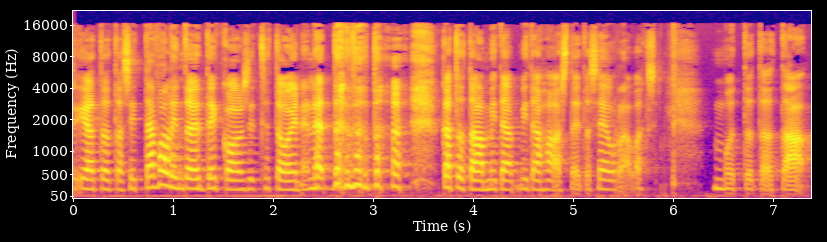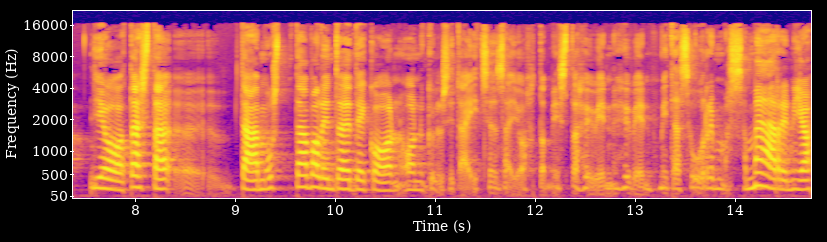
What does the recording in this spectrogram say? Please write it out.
ja tota, sitten tämä valintojen teko on sitten se toinen, että tota, katsotaan mitä, mitä haasteita seuraavaksi. Mutta tota, joo, tästä tämä, tämä valintojen teko on, on kyllä sitä itsensä johtamista hyvin, hyvin mitä suurimmassa määrin ja,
